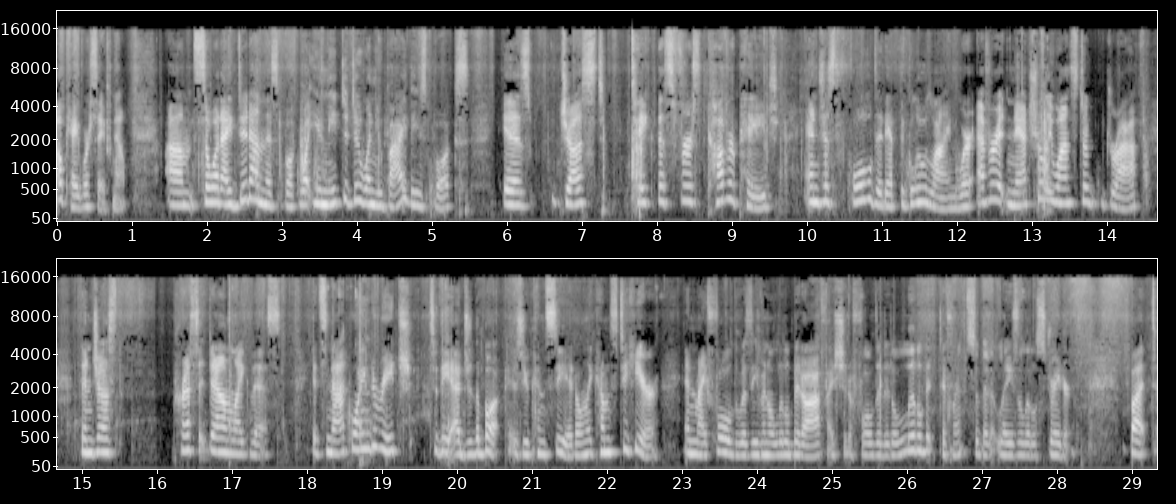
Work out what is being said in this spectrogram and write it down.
Okay, we're safe now. Um, so what I did on this book, what you need to do when you buy these books is just take this first cover page and just fold it at the glue line. Wherever it naturally wants to drop, then just press it down like this. It's not going to reach to the edge of the book. As you can see, it only comes to here. And my fold was even a little bit off. I should have folded it a little bit different so that it lays a little straighter. But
